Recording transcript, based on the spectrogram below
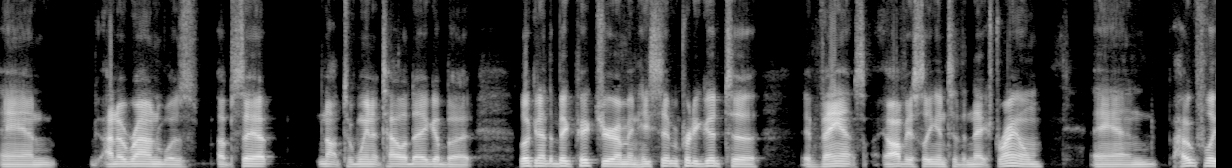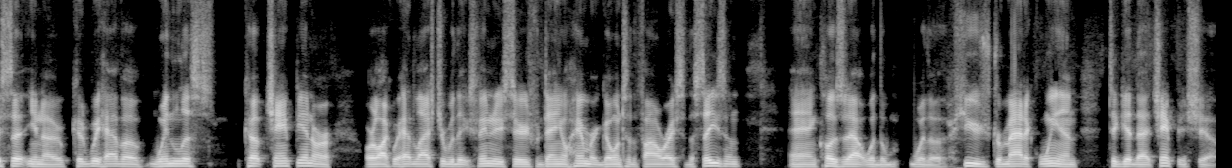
And I know Ryan was upset not to win at Talladega, but looking at the big picture, I mean, he's sitting pretty good to advance, obviously, into the next round and hopefully you know could we have a winless cup champion or or like we had last year with the Xfinity series with Daniel Hemric going to the final race of the season and close it out with a with a huge dramatic win to get that championship.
